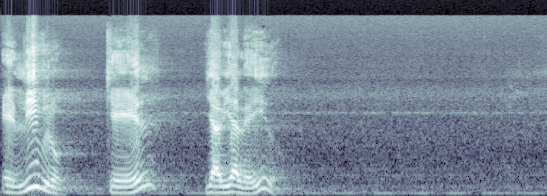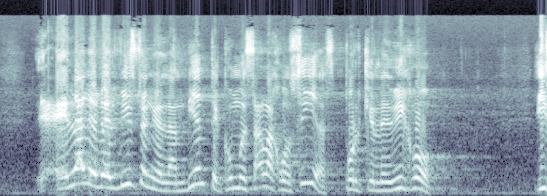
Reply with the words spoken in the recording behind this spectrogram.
el libro que él ya había leído. Él ha de haber visto en el ambiente cómo estaba Josías, porque le dijo, y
